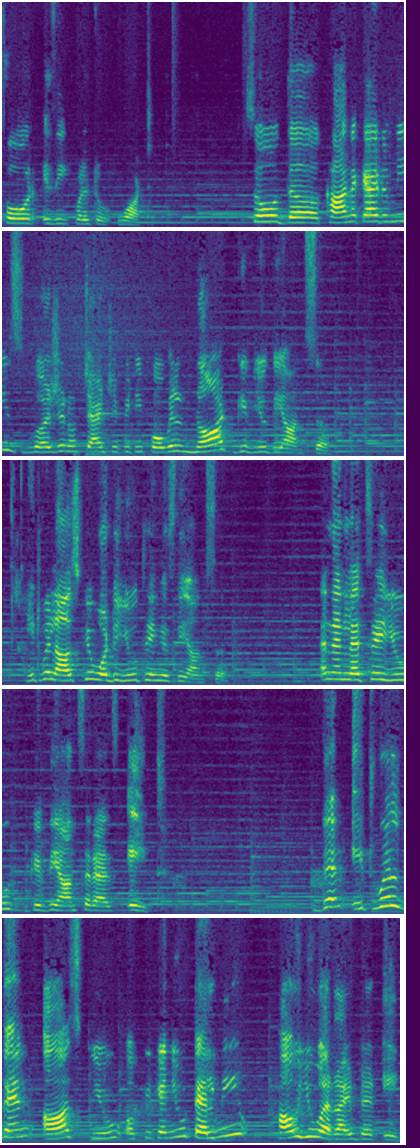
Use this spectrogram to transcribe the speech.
4 is equal to what? So the Khan Academy's version of ChatGPT 4 will not give you the answer. It will ask you, what do you think is the answer? And then let's say you give the answer as 8 then it will then ask you okay can you tell me how you arrived at 8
